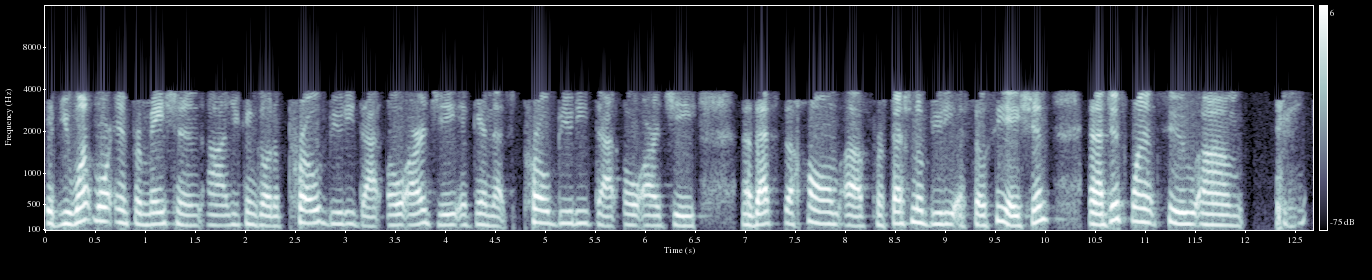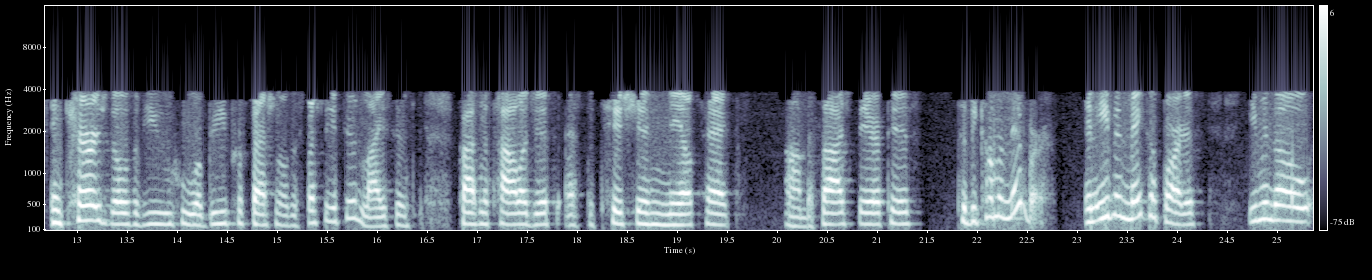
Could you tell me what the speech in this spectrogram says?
if you want more information, uh, you can go to probeauty.org. Again, that's probeauty.org. Now, that's the home of Professional Beauty Association. And I just wanted to um, encourage those of you who are beauty professionals, especially if you're licensed, cosmetologist, esthetician, nail tech, um, massage therapist, to become a member. And even makeup artists, even though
